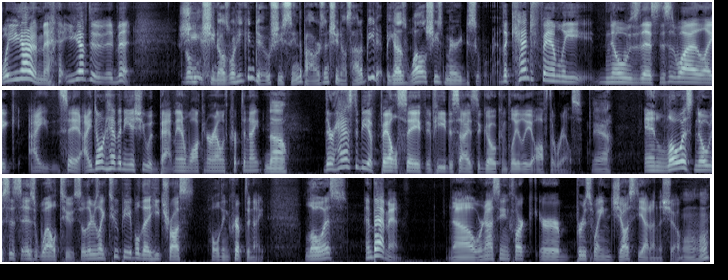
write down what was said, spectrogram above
Well, you gotta admit, you have to admit, She she knows what he can do. She's seen the powers, and she knows how to beat it because, well, she's married to Superman. the Kent family knows this. This is why, like I say, I don't have any issue with Batman walking around with kryptonite. No, There has to be a failsafe if he decides to go completely off the rails. yeah, And Lois knows this as well too. So there's like two people that he trusts holding kryptonite. Lois and Batman. Now, we're not seeing Clark or Bruce Wayne just yet on the show. Mhm.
